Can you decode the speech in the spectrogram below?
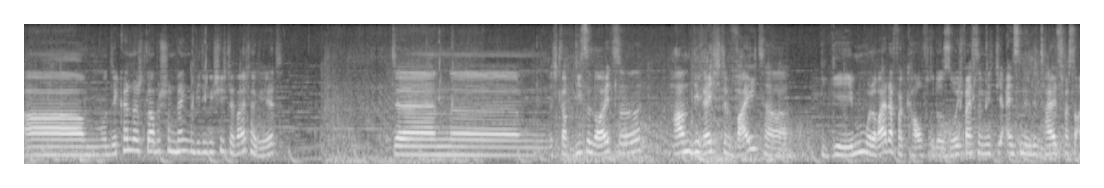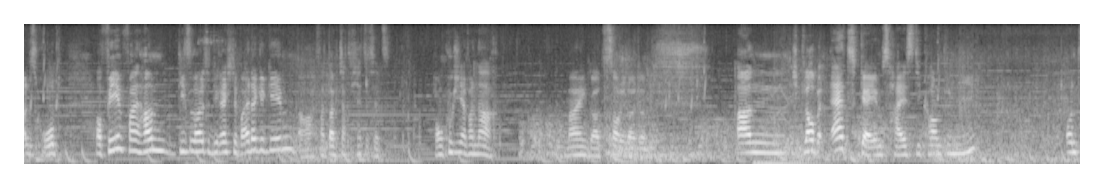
Ähm, und ihr könnt euch, glaube ich, schon denken, wie die Geschichte weitergeht. Denn, ähm, ich glaube, diese Leute haben die Rechte weiter weitergegeben oder weiterverkauft oder so. Ich weiß noch nicht die einzelnen Details, ich weiß noch alles grob. Auf jeden Fall haben diese Leute die Rechte weitergegeben. Oh, verdammt, ich dachte, ich hätte es jetzt. Warum gucke ich einfach nach? Mein Gott, sorry Leute. An, ich glaube, Ad Games heißt die Company. Und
